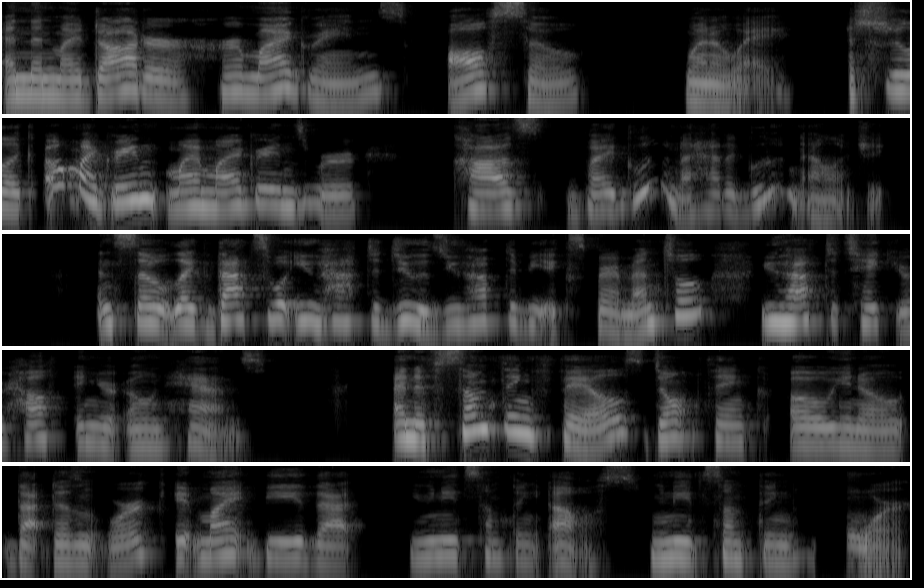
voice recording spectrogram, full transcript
and then my daughter her migraines also went away and she's like oh my green my migraines were caused by gluten. I had a gluten allergy. And so like that's what you have to do is you have to be experimental. You have to take your health in your own hands. And if something fails, don't think, oh, you know, that doesn't work. It might be that you need something else. You need something more.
